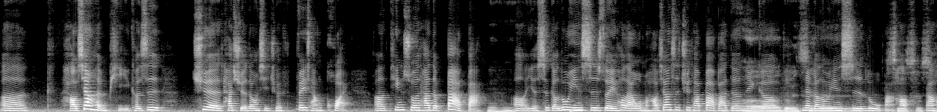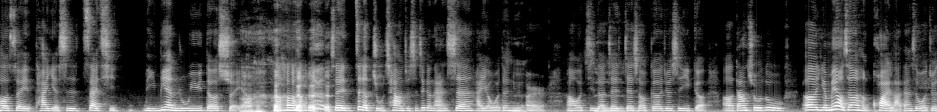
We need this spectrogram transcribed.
呃，好像很皮，可是却他学东西却非常快。呃，听说他的爸爸，呃，也是个录音师，所以后来我们好像是去他爸爸的那个、哦、那个录音室录嘛，哈，然后所以他也是在其里面如鱼得水啊，所以这个主唱就是这个男生，还有我的女儿，然后我记得这这首歌就是一个呃，当初录呃也没有真的很快啦，但是我就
